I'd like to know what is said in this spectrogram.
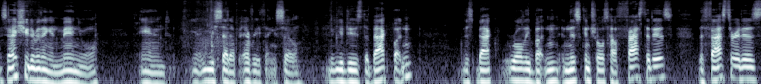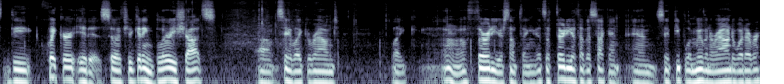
so I shoot everything in manual and you know, you set up everything. So you use the back button this back rolly button and this controls how fast it is. The faster it is, the quicker it is. So if you're getting blurry shots, um, say like around like, I don't know, 30 or something, it's a 30th of a second and say people are moving around or whatever,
